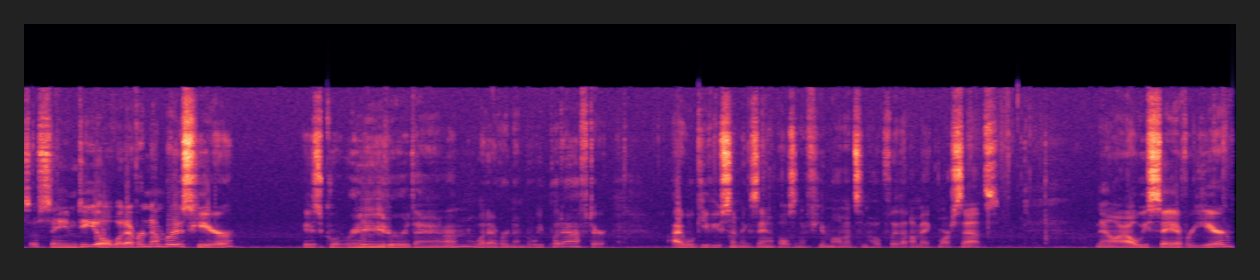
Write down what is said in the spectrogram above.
So same deal. Whatever number is here is greater than whatever number we put after. I will give you some examples in a few moments, and hopefully that'll make more sense. Now, I always say every year,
